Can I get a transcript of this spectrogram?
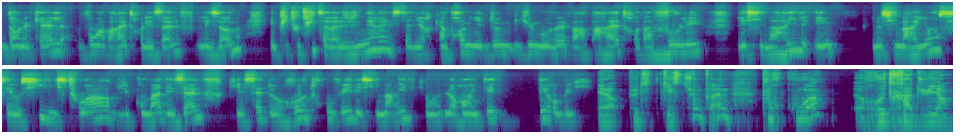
dans lequel vont apparaître les elfes, les hommes, et puis tout de suite ça va dégénérer, c'est-à-dire qu'un premier dieu mauvais va apparaître, va voler les Silmarils. Et Le Silmarillion, c'est aussi l'histoire du combat des elfes qui essaient de retrouver les Silmarils qui ont- leur ont été dérobés. Et alors, petite question quand même, pourquoi retraduire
